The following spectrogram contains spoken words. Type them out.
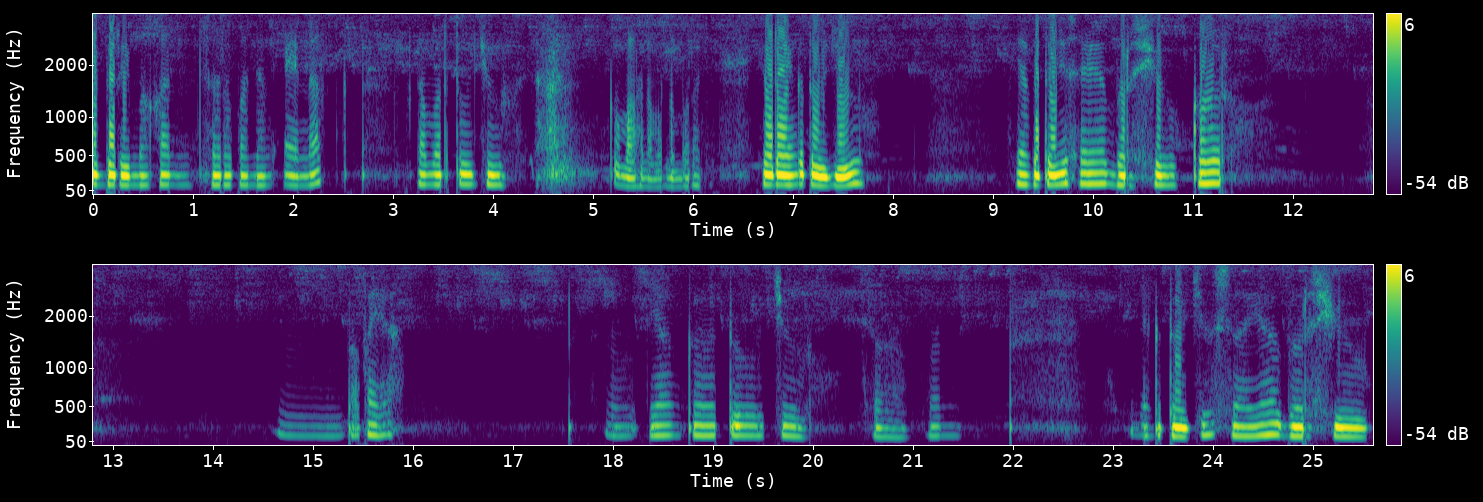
diberi makan sarapan yang enak. Nomor tujuh. Kok malah nomor-nomor aja? Ya udah yang ketujuh. Yang ketujuh saya bersyukur. Hmm, apa ya? Hmm, yang ketujuh. Sarapan yang ketujuh saya bersyukur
